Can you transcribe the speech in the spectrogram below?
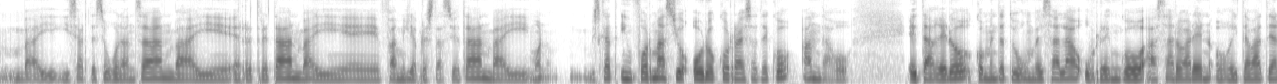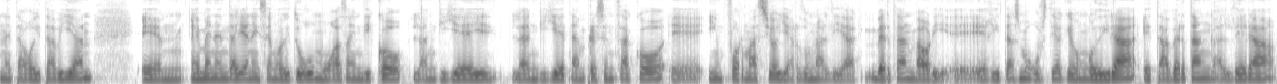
bai gizarte segurantzan, bai erretretan, bai familia prestazioetan, bai, bueno, pizkat informazio orokorra esateko handago. Eta gero, komentatu dugun bezala, urrengo azaroaren hogeita batean eta hogeita bian, em, hemen endaian izango ditugu mugazaindiko langile, langile eta enpresentzako e, informazio jardunaldiak. Bertan, ba hori, e, egitasmo guztiak egongo dira, eta bertan galdera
